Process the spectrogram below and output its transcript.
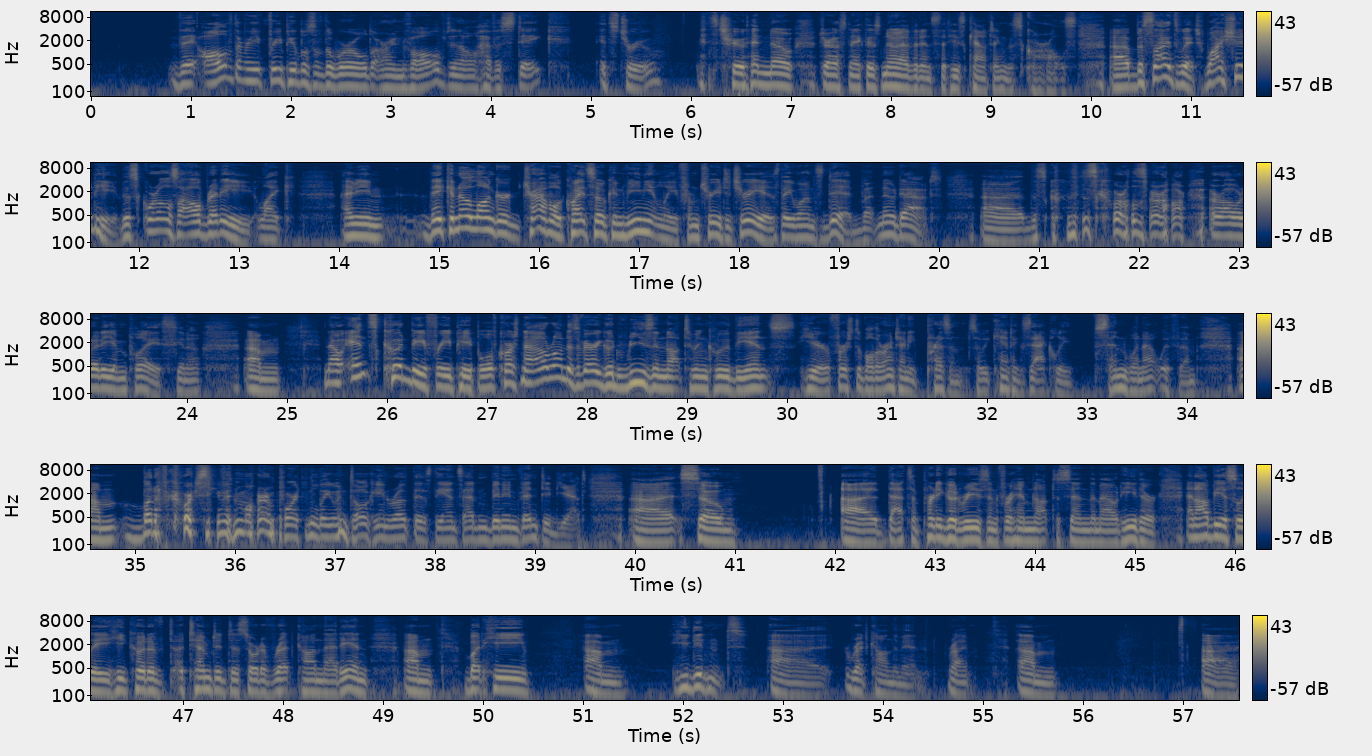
They all of the free peoples of the world are involved and all have a stake. It's true. It's true, and no, Snake, there's no evidence that he's counting the squirrels. Uh, besides which, why should he? The squirrels are already, like, I mean, they can no longer travel quite so conveniently from tree to tree as they once did, but no doubt uh, the, the squirrels are are already in place. You know, um, now Ents could be free people, of course. Now Elrond has a very good reason not to include the Ents here. First of all, there aren't any present, so he can't exactly send one out with them. Um, but of course, even more importantly, when Tolkien wrote this, the Ents hadn't been invented yet. Uh, so uh, that's a pretty good reason for him not to send them out either. And obviously, he could have attempted to sort of retcon that in, um, but he um, he didn't uh, retcon them in, right? Um, uh,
